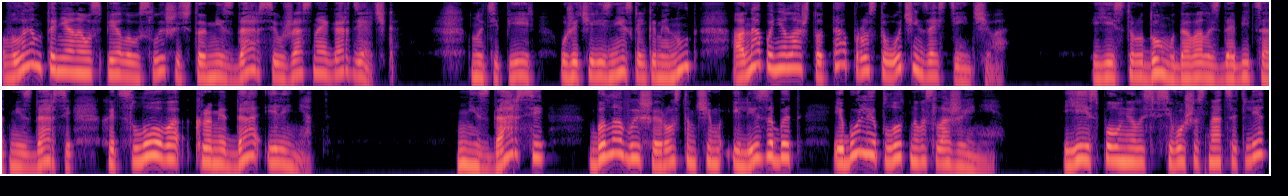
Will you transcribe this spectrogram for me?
В Лэмптоне она успела услышать, что мисс Дарси ужасная гордячка. Но теперь, уже через несколько минут, она поняла, что та просто очень застенчива. Ей с трудом удавалось добиться от мисс Дарси хоть слова, кроме «да» или «нет». Мисс Дарси была выше ростом, чем Элизабет, и более плотного сложения. Ей исполнилось всего 16 лет,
